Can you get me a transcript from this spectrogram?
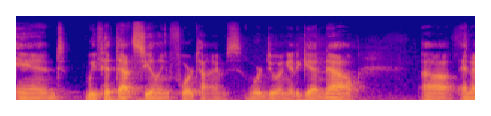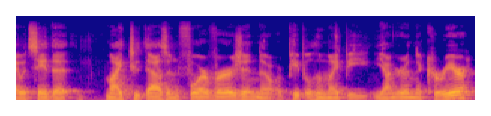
And we've hit that ceiling four times. We're doing it again now. Uh, and I would say that my 2004 version, or people who might be younger in their career,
